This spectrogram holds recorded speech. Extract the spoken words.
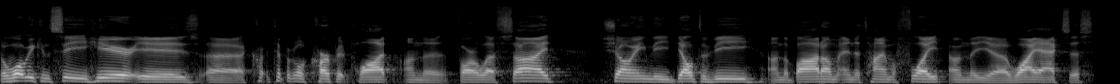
So what we can see here is a typical carpet plot on the far left side showing the delta V on the bottom and the time of flight on the uh, y-axis.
